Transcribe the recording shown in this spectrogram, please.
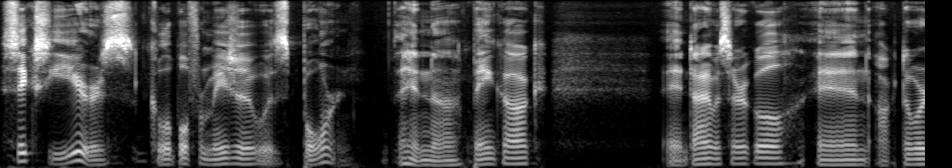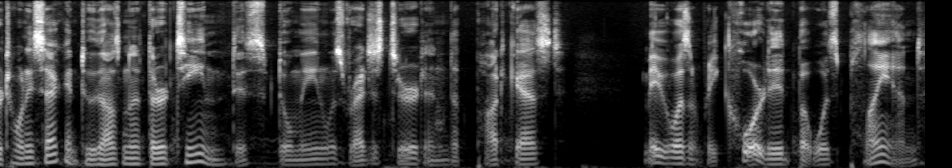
six years Global from Asia was born in uh, Bangkok and Dynamite Circle in October 22nd, 2013. This domain was registered and the podcast maybe wasn't recorded but was planned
